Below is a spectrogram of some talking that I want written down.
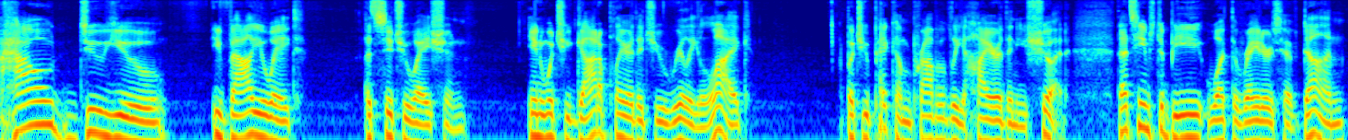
How do you evaluate a situation in which you got a player that you really like, but you pick him probably higher than you should. That seems to be what the Raiders have done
